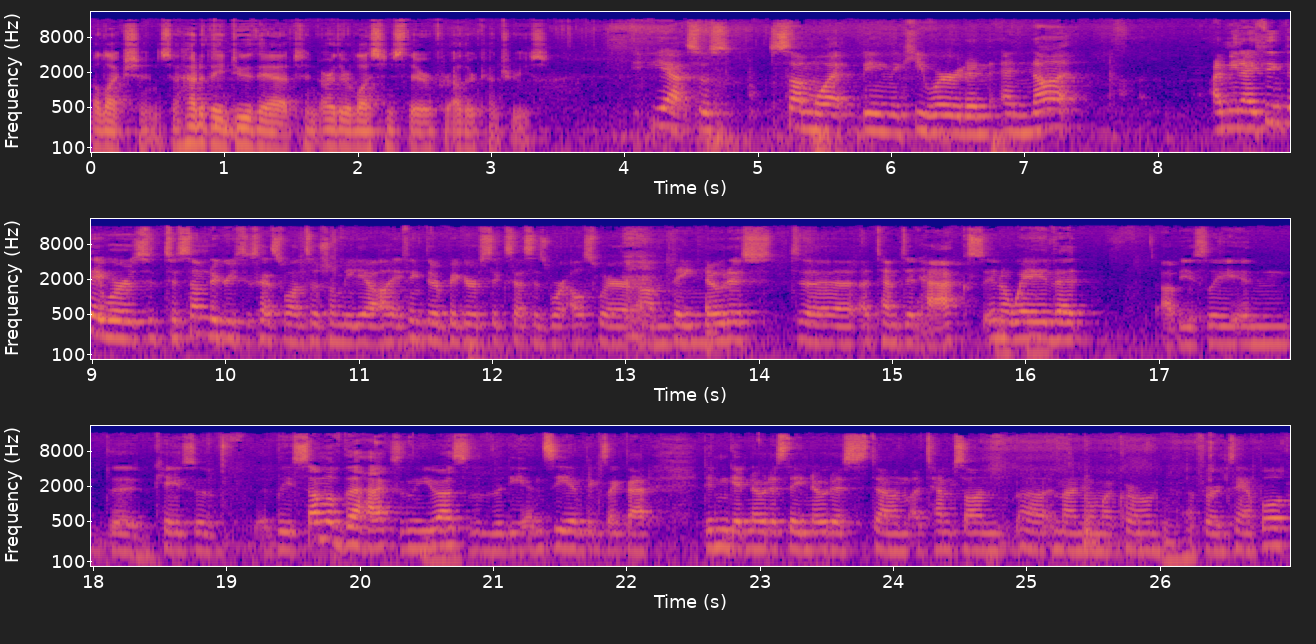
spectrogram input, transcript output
election. So, how do they do that, and are there lessons there for other countries? Yeah, so somewhat being the key word, and, and not. I mean, I think they were to some degree successful on social media. I think their bigger successes were elsewhere. Um, they noticed uh, attempted hacks in a way that, obviously, in the case of at least some of the hacks in the U.S., of the DNC and things like that, didn't get noticed. They noticed um, attempts on uh, Emmanuel Macron, mm-hmm. for example.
